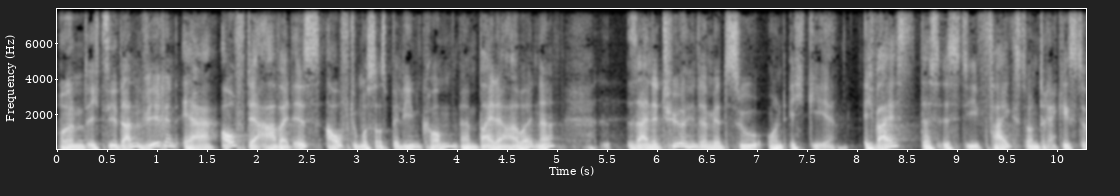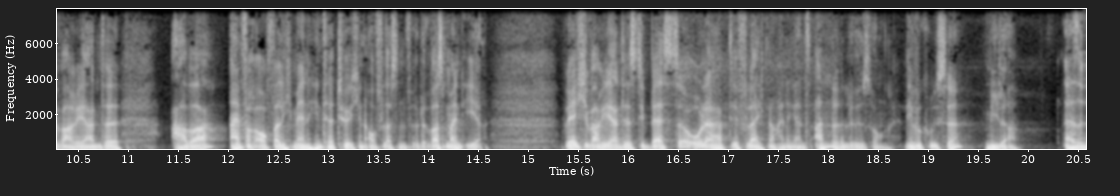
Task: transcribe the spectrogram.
Und ich ziehe dann, während er auf der Arbeit ist, auf, du musst aus Berlin kommen, ähm, bei der Arbeit, ne, seine Tür hinter mir zu und ich gehe. Ich weiß, das ist die feigste und dreckigste Variante, aber einfach auch, weil ich mir ein Hintertürchen auflassen würde. Was meint ihr? Welche Variante ist die beste oder habt ihr vielleicht noch eine ganz andere Lösung? Liebe Grüße, Mila. Also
